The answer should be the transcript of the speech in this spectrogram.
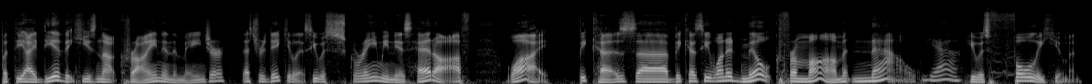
But the idea that he's not crying in the manger, that's ridiculous. He was screaming his head off. Why? Because uh, because he wanted milk from mom now. Yeah. He was fully human.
